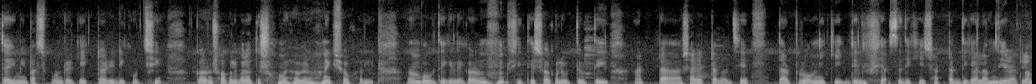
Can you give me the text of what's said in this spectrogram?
তাই আমি পাঁচ কেকটা রেডি করছি। কারণ সকালবেলা তো সময় হবে না অনেক সকাল বলতে গেলে। কারণ শীতের সকালে উঠতে উঠতেই আটটা, সাড়ে আটটা বাজে। তারপর আমি কেক ডেলিভারি আসে দেখি সাতটার দিকে অ্যালার্ম দিয়ে রাখলাম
